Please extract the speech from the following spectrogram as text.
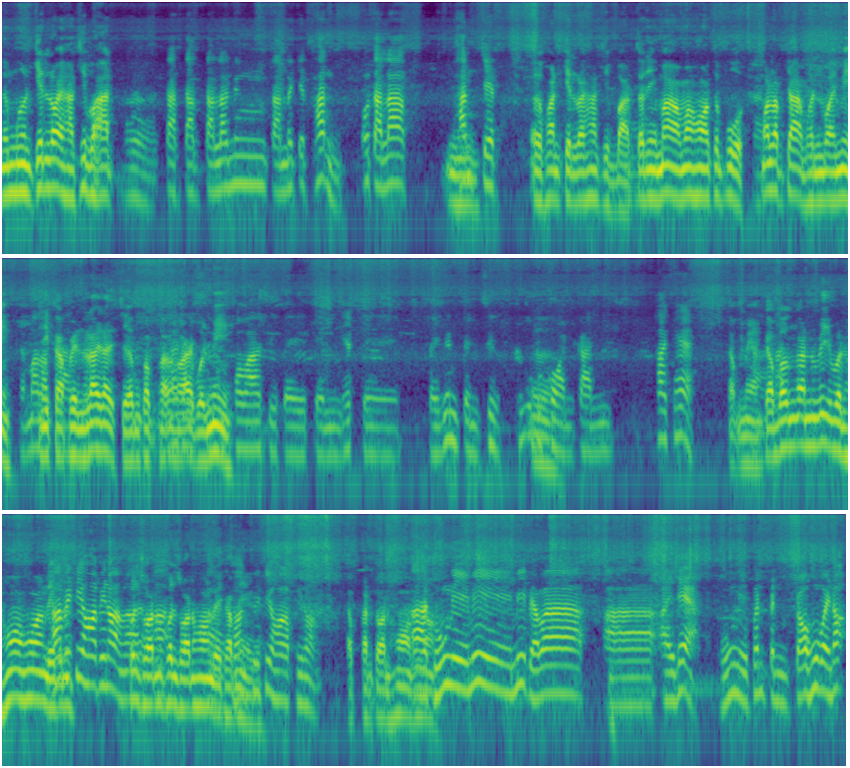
หนึ่งหมื่นเจ็ดร้อยห้าสิบบาท เออตันตันตันละหนึ่งตันละเจ็ดพันโอ้ตันละพันเจ็ด เออพันเจ็ดร้อยห้าสิบบาท ตอนนี้มามาฮอสปูครับมารับจ้างเพิ่นบ่อยมีแต่มารับนี่ก็เป็นรายได้เสริมกับทางรายบนมี เพราะว่าสิไปเป็นเฮ็ดไปไปเงินเป็นซื้อคืออุปกรณ์การค่าแค่กับแม่นก็เบิ่งกันวิบนห้องห้องเลยเอาวิธีฮอพี่น้องเพิ่นสอนเพิ่นสอนห้องเลยครับสอนนี่วิธีฮอพี่น้อง กับขั้นตอนห้องอ่าพี่น้ถุองงนี้มีมีแบบว่า อ่าไอเนี่ยถุงนี้เพิ่นเป็นจอห้วยเนาะ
